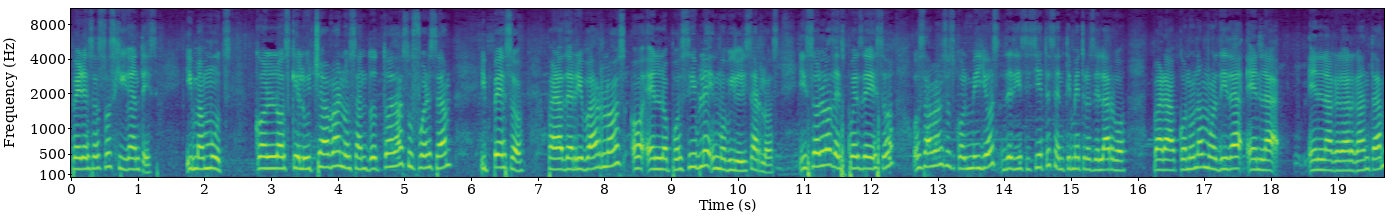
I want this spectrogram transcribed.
perezosos gigantes y mamuts, con los que luchaban usando toda su fuerza y peso para derribarlos o en lo posible inmovilizarlos. Y solo después de eso usaban sus colmillos de 17 centímetros de largo para con una mordida en la en la garganta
